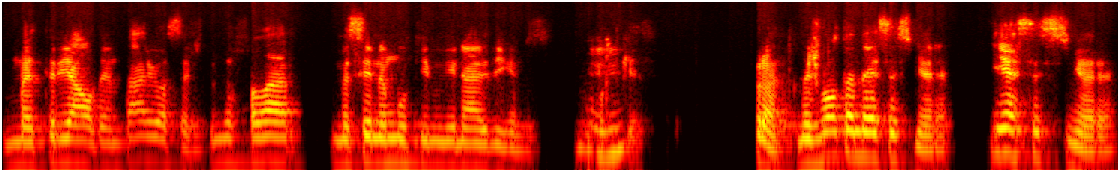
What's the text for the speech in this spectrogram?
material dentário, ou seja, estamos a falar de uma cena multimilionária, digamos assim. Uhum. Pronto, mas voltando a essa senhora. E essa senhora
